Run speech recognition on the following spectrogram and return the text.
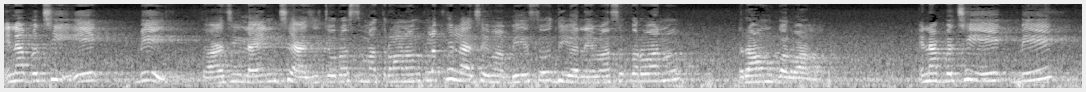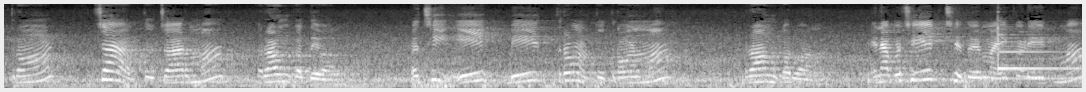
એના પછી એક, બે. તો આ જે લાઈન છે આજે ચોરસમાં ત્રણ અંક લખેલા છે, એમાં બે શોધી અને એમાં શું કરવાનું? રાઉન્ડ કરવાનું. એના પછી એક, બે, ત્રણ, ચાર. તો ચારમાં રાઉન્ડ કરી દેવાનું. પછી એક, બે, ત્રણ. તો ત્રણમાં રાઉન્ડ કરવાનું. એના પછી એક છે, તો એમાં એકડ એકમાં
